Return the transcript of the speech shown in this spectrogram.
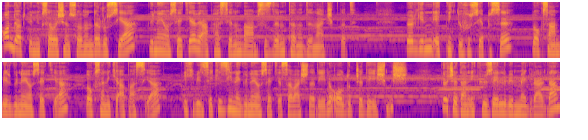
14 günlük savaşın sonunda Rusya, Güney Ossetya ve Apasya'nın bağımsızlığını tanıdığını açıkladı. Bölgenin etnik nüfus yapısı 91 Güney Ossetya, 92 Apasya, 2008 yine Güney Ossetya savaşları ile oldukça değişmiş. Göç eden 250 bin Megrel'den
